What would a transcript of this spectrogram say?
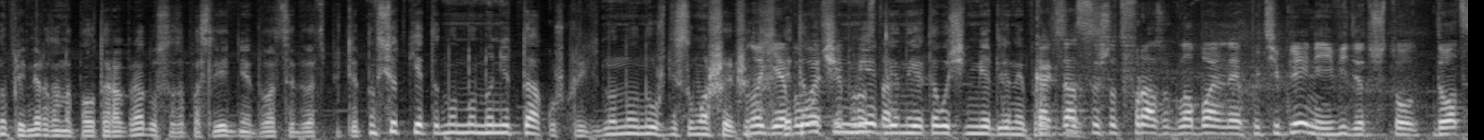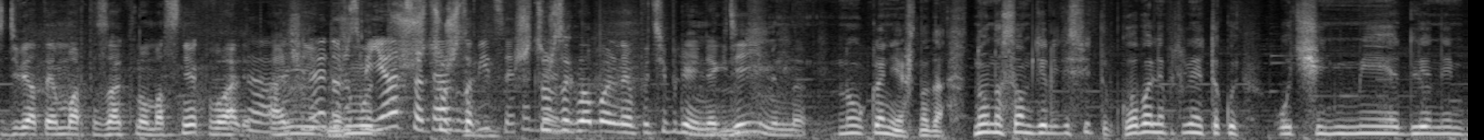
ну, примерно на полтора градуса за последние 20-25 лет. Но все-таки это, ну, ну, ну, не так уж критично, ну, ну, уж не сумасшедший. Многие это очень медленный, это очень медленный процесс. Когда слышат фразу «глобальное потепление» и видят, что 29 марта за окном, а снег валит, Да, они начинают уже думают, смеяться, что да, ж за- глумиться и так что ж за глобальное потепление, где именно? Ну, конечно, да. Но на самом деле, действительно, глобальное потепление это такой очень медленный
